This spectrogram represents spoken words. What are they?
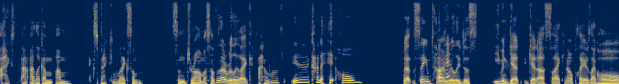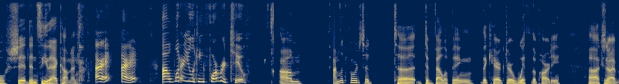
I, I, I like. I'm. I'm expecting like some, some drama. Something that I really like. I don't want to. Yeah, kind of hit home, but at the same time, Okay. really just even get get us like you know players like oh shit didn't see that coming. all right, all right. Uh, what are you looking forward to? Um, I'm looking forward to to developing the character with the party. Uh, 'cause, you know, I've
